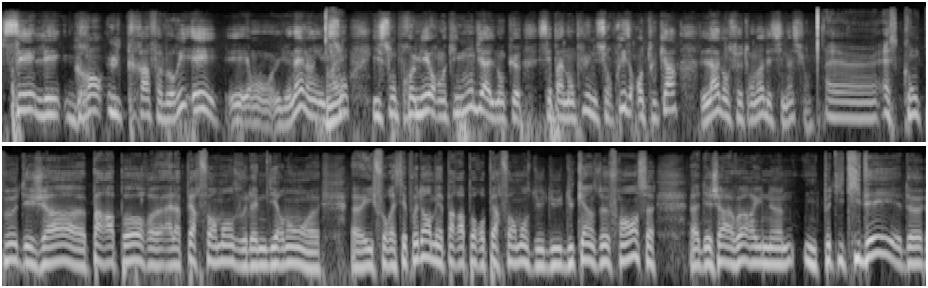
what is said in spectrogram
c'est les grands ultra favoris et et Lionel, hein, ils, sont, ils sont premiers au ranking mondial. Donc c'est pas non plus une surprise, en tout cas là dans ce tournoi destination. Est-ce qu'on peut déjà, par rapport à la performance, vous allez me dire non, il faut rester prudent, mais par rapport aux performances du, du, 15 de France, déjà avoir une, une petite idée de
